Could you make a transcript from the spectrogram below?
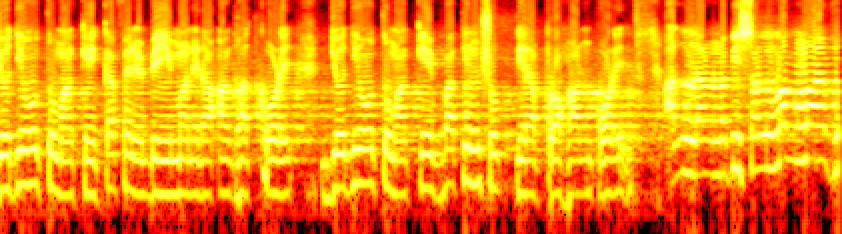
যদিও তোমাকে কাফের বেঈমানেরা আঘাত করে, যদিও তোমাকে বাতিল শক্তিরা প্রহার করে। আল্লাহর নবী সাল্লাল্লাহু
